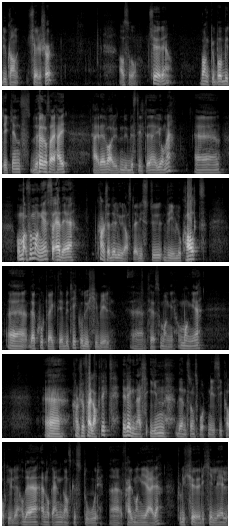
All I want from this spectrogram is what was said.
Du kan kjøre sjøl. Altså kjøre, banke på butikkens dør og si hei, her er varehuden du bestilte jo med. Eh, og for mange så er det kanskje det lureste hvis du driver lokalt. Eh, det er kort vei til butikk, og du ikke vil eh, til så mange. Og mange eh, kanskje feilaktig, regner ikke inn den transporten i sin kalkyle. Og det er nok en ganske stor eh, feil mange gjør, for du kjører ikke lell.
